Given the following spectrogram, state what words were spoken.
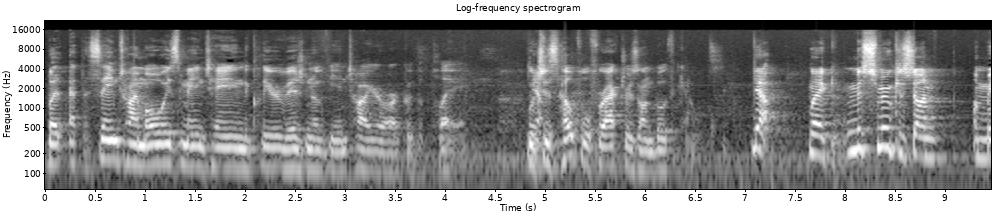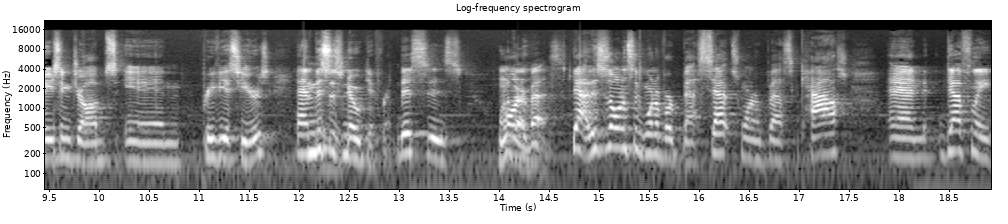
But at the same time, always maintaining the clear vision of the entire arc of the play, which Yeah. is helpful for actors on both accounts. Yeah, like Miss Smook has done amazing jobs in previous years, and this is no different. This is One of our hon- best. Yeah, this is honestly one of our best sets, one of our best casts, and definitely,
